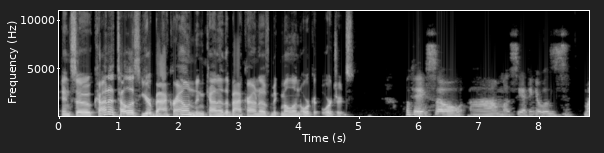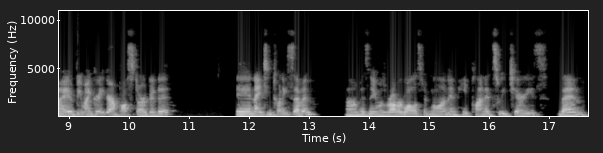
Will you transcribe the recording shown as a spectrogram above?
And so kind of tell us your background and kind of the background of McMullen or- Orchards. Okay, so um, let's see. I think it was my it'd be my great grandpa started it in 1927. Um, his name was Robert Wallace McMullen, and he planted sweet cherries then.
